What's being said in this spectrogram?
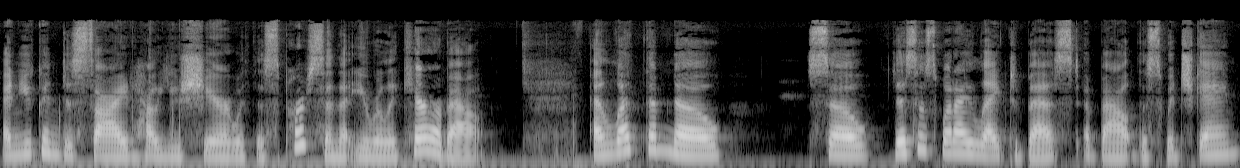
And you can decide how you share with this person that you really care about and let them know. So, this is what I liked best about the Switch game,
